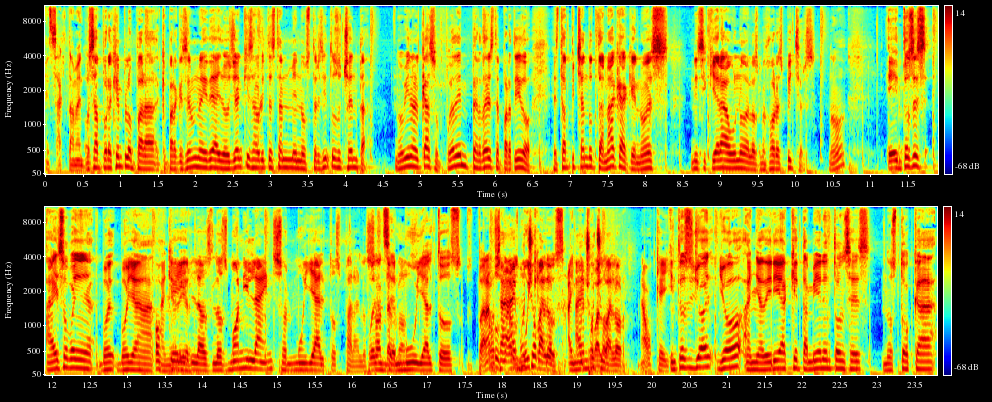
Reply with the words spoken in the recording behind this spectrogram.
Exactamente. O sea, por ejemplo, para que, para que se den una idea, los Yankees ahorita están menos 380. No viene al caso. Pueden perder este partido. Está pichando Tanaka, que no es ni siquiera uno de los mejores pitchers, ¿no? Entonces, a eso voy a, voy, voy a añadir. los, los money lines son muy altos para los pueden ser muy altos. Para O sea, hay lados, mucho valor. Hay, mucho, valor. Ah, ok. Entonces yo, yo añadiría que también entonces nos toca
